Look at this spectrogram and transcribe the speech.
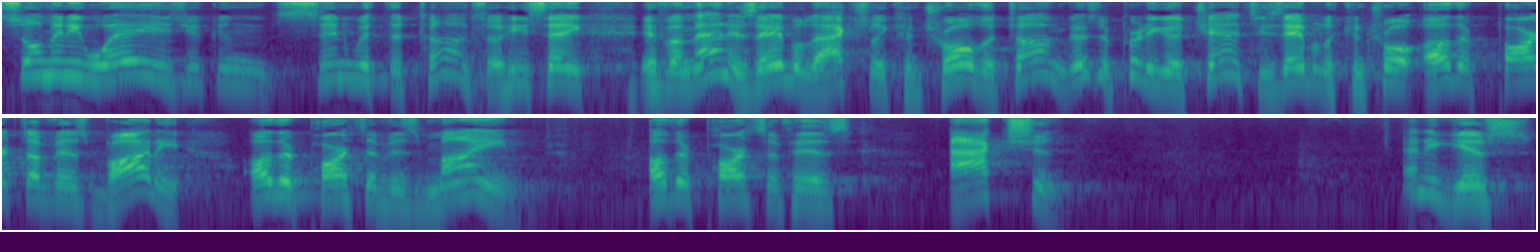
So many ways you can sin with the tongue. So he's saying if a man is able to actually control the tongue, there's a pretty good chance he's able to control other parts of his body, other parts of his mind, other parts of his action. And he gives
